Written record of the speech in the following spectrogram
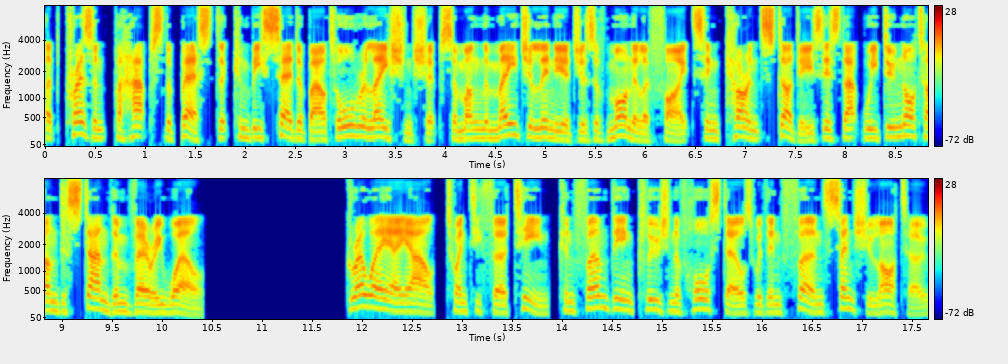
at present perhaps the best that can be said about all relationships among the major lineages of monilophytes in current studies is that we do not understand them very well. Et al. 2013 confirmed the inclusion of horsetails within ferns sensu lato,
